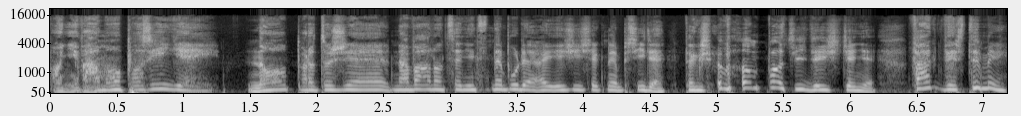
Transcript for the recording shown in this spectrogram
oni vám ho poříděj. No, protože na Vánoce nic nebude a Ježíšek nepřijde, takže vám poříděj štěně. Fakt, věřte mi.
